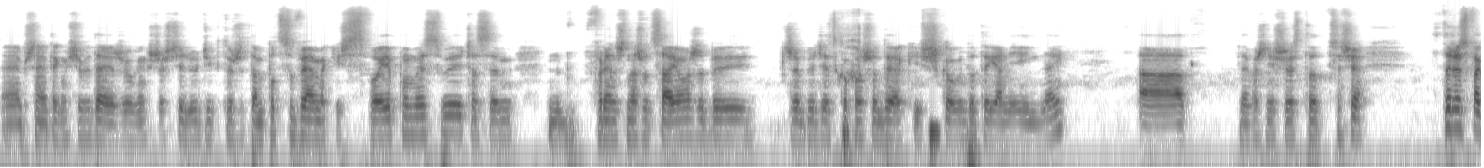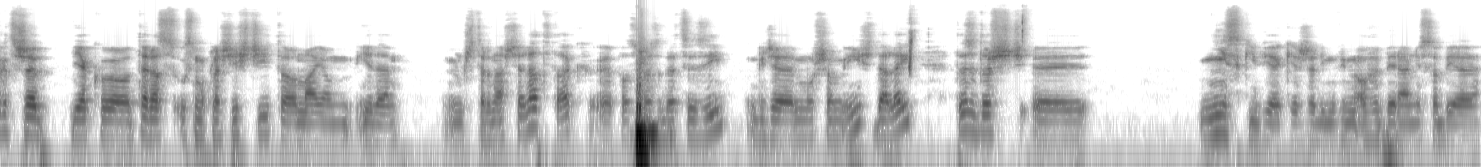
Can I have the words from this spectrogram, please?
e, przynajmniej tak mi się wydaje, że u większości ludzi, którzy tam podsuwają jakieś swoje pomysły, czasem wręcz narzucają, żeby, żeby dziecko poszło do jakiejś szkoły, do tej, a nie innej. A najważniejsze jest to, w sensie, to też jest fakt, że jako teraz ósmoklasiści to mają ile? Mm, 14 lat, tak? E, Podczas decyzji, gdzie muszą iść dalej. To jest dość y, niski wiek, jeżeli mówimy o wybieraniu sobie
